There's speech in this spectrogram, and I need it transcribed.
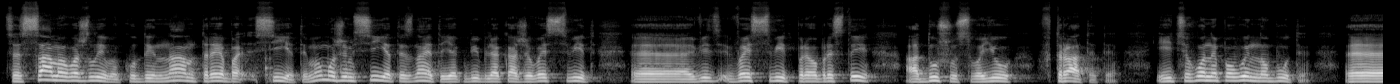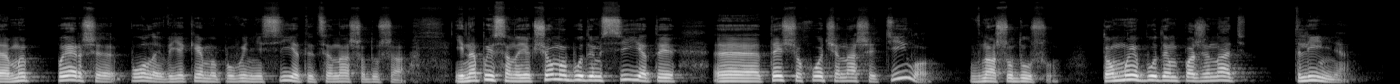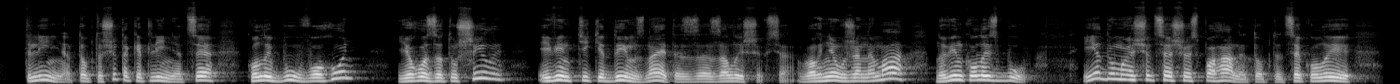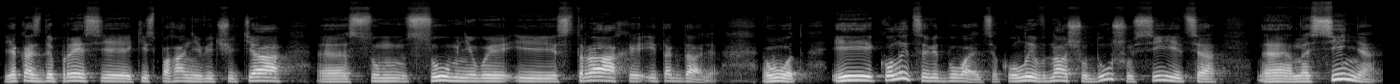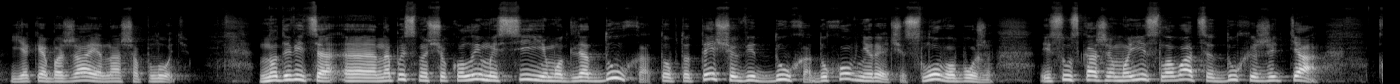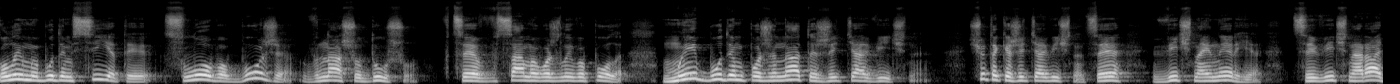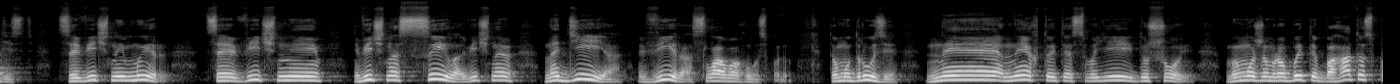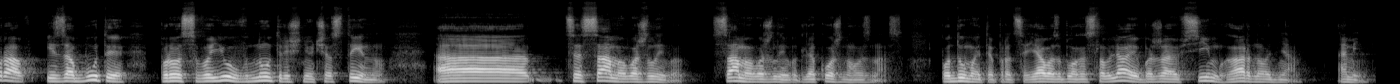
Це саме важливе, куди нам треба сіяти. Ми можемо сіяти, знаєте, як Біблія каже, весь світ, е, весь світ приобрести, а душу свою втратити. І цього не повинно бути. Е, Ми перше поле, в яке ми повинні сіяти, це наша душа. І написано: якщо ми будемо сіяти е, те, що хоче наше тіло в нашу душу, то ми будемо пожинати тління. Тління. Тобто, що таке тління? Це коли був вогонь, його затушили, і він тільки дим, знаєте, залишився. Вогню вже нема, але він колись був. І я думаю, що це щось погане. Тобто, це коли якась депресія, якісь погані відчуття, е, сум, сумніви і страхи, і так далі. От. І коли це відбувається? Коли в нашу душу сіється е, насіння, яке бажає наша плоть. Ну, дивіться, е, написано, що коли ми сіємо для духа, тобто те, що від духа, духовні речі, Слово Боже, Ісус каже, мої слова це духи життя. Коли ми будемо сіяти Слово Боже в нашу душу, в це саме важливе поле, ми будемо пожинати життя вічне. Що таке життя вічне? Це вічна енергія, це вічна радість, це вічний мир, це вічні, вічна сила, вічна надія, віра, слава Господу. Тому, друзі, не нехтуйте своєю душою. Ми можемо робити багато справ і забути про свою внутрішню частину. А це саме важливе, саме важливе для кожного з нас. Подумайте про це. Я вас благословляю, бажаю всім гарного дня. Амінь.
